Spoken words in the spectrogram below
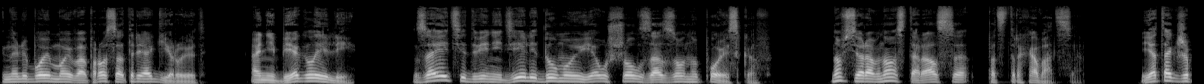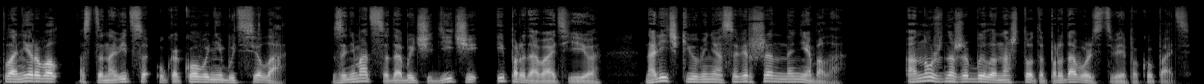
и на любой мой вопрос отреагирует, а не беглые ли. За эти две недели, думаю, я ушел за зону поисков, но все равно старался подстраховаться. Я также планировал остановиться у какого-нибудь села, заниматься добычей дичи и продавать ее, Налички у меня совершенно не было. А нужно же было на что-то продовольствие покупать.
